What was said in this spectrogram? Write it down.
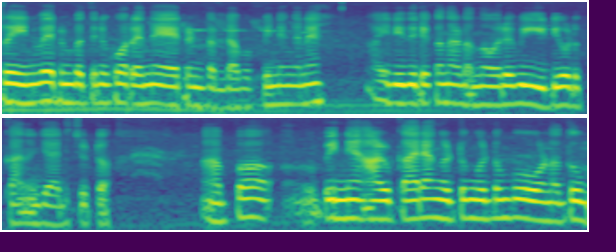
ട്രെയിൻ വരുമ്പോഴത്തേന് കുറേ നേരം ഉണ്ടല്ലോ അപ്പോൾ പിന്നെ ഇങ്ങനെ അതിലിതിലൊക്കെ നടന്ന് ഓരോ വീഡിയോ എടുക്കാമെന്ന് വിചാരിച്ചിട്ടോ അപ്പോൾ പിന്നെ ആൾക്കാർ അങ്ങോട്ടും ഇങ്ങോട്ടും പോകണതും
